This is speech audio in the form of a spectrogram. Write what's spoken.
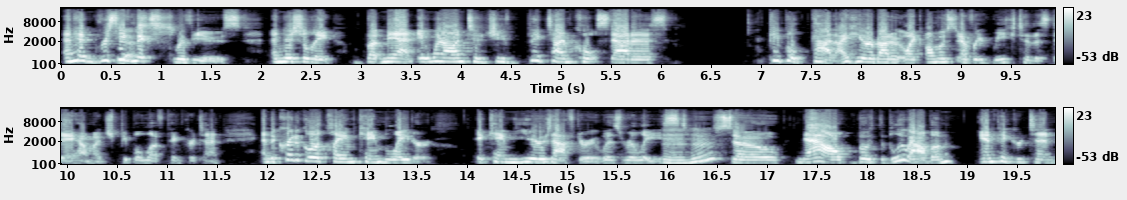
and had received yes. mixed reviews initially. But man, it went on to achieve big time cult status. People, God, I hear about it like almost every week to this day how much people love Pinkerton. And the critical acclaim came later. It came years after it was released. Mm-hmm. So now both the Blue Album and Pinkerton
